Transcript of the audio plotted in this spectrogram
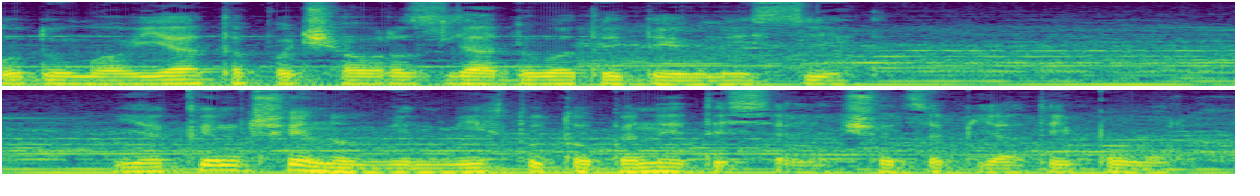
Подумав я та почав розглядувати дивний слід. Яким чином він міг тут опинитися, якщо це п'ятий поверх?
